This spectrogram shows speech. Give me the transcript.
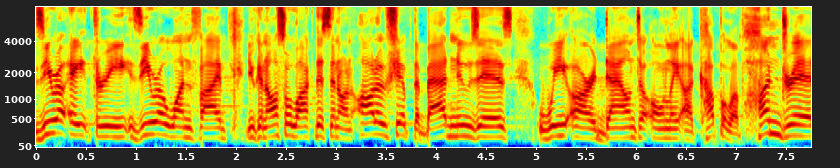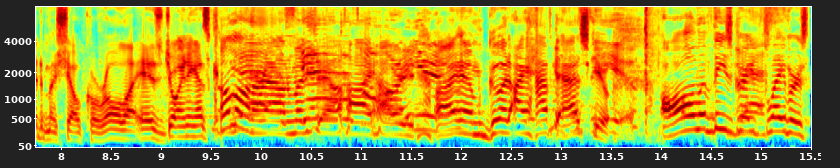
083015. You can also lock this in on auto ship. The bad news is we are down to only a couple of hundred. Michelle Carolla is joining us. Come yes, on around, Michelle. Yes. Hi, how, are you? you? I am good. I have to ask to you, you, all of these great yes. flavors,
